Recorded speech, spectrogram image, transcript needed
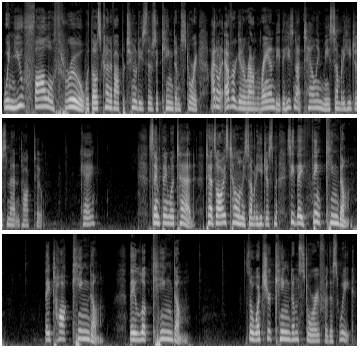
When you follow through with those kind of opportunities, there's a kingdom story. I don't ever get around Randy that he's not telling me somebody he just met and talked to. Okay? Same thing with Ted. Ted's always telling me somebody he just met. See, they think kingdom. They talk kingdom. They look kingdom. So, what's your kingdom story for this week?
